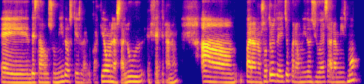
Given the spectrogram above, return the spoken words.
eh, de Estados Unidos, que es la educación, la salud, etc. ¿no? Ah, para nosotros, de hecho, para Unidos US ahora mismo,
